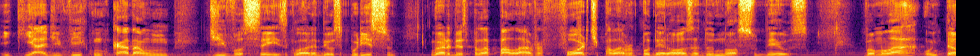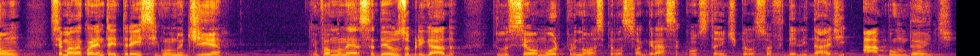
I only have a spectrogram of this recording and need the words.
e que há de vir com cada um de vocês. Glória a Deus por isso, glória a Deus pela palavra forte, palavra poderosa do nosso Deus. Vamos lá, então, semana 43, segundo dia. Vamos nessa. Deus, obrigado pelo seu amor por nós, pela sua graça constante, pela sua fidelidade abundante.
